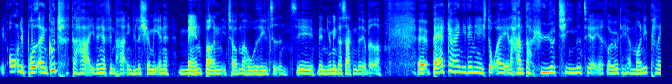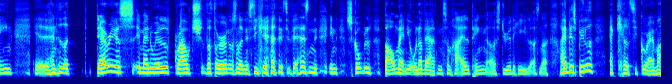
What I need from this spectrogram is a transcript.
Et ordentligt brød af en gut, der har i den her film har en lille charmerende man-bun i toppen af hovedet hele tiden. Se, men jo mindre sagt, det er jo bedre. Uh, bad guyen i den her historie, eller ham, der hyrer teamet til at røve det her money plane, uh, han hedder Darius Emmanuel Grouch the Third, eller sådan noget den stil. Han er sådan en skummel bagmand i underverdenen, som har alle pengene og styrer det hele og sådan noget. Og han bliver spillet af Kelsey Grammer.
